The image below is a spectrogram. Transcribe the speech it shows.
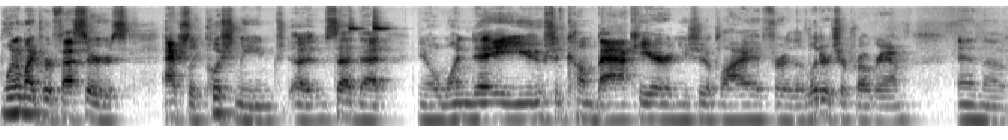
one of my professors actually pushed me and uh, said that you know one day you should come back here and you should apply for the literature program. And um,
